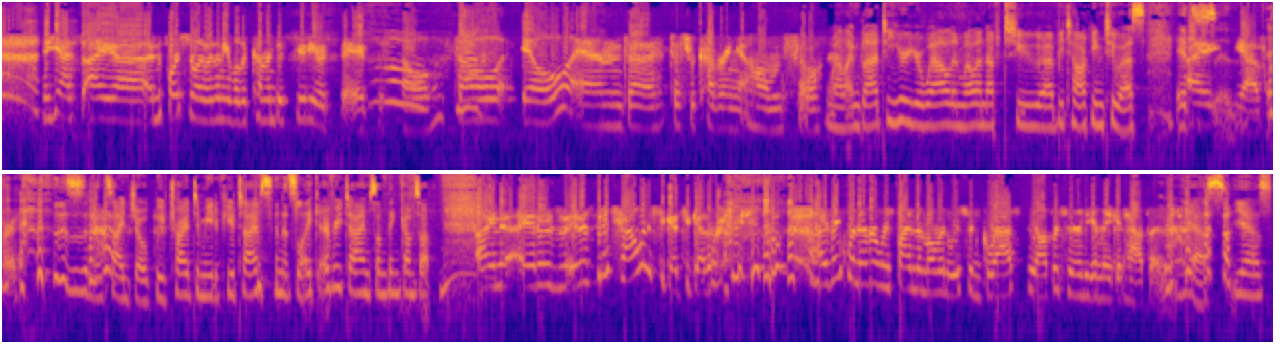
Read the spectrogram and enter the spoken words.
yes, I uh, unfortunately wasn't able to come into studio today. I just Oh, fell, fell ill and uh, just recovering at home. So, well, I'm glad to hear you're well and well enough to uh, be talking to us. It's I, yeah, of course. this is an inside joke. We've tried to meet a few times, and it's like every time something comes up. I know it is. It has been a challenge to get together with you. I think whenever we find the moment, we should grasp the opportunity and make it happen. yes, yes.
